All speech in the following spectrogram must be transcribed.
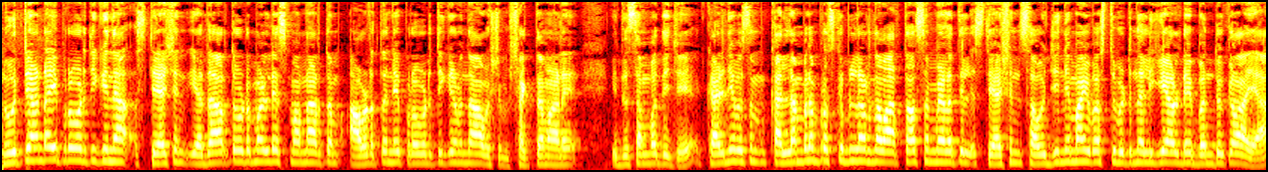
നൂറ്റാണ്ടായി പ്രവർത്തിക്കുന്ന സ്റ്റേഷൻ യഥാർത്ഥ ഉടമകളുടെ സ്മരണാർത്ഥം അവിടെ തന്നെ പ്രവർത്തിക്കണമെന്ന ആവശ്യം ശക്തമാണ്. ഇത് സംബന്ധിച്ച് കഴിഞ്ഞ ദിവസം കല്ലമ്പലം പ്രസ് ക്ലബിൽ നടന്ന വാർത്താ സമ്മേളനത്തിൽ സ്റ്റേഷൻ സൗജന്യമായി വസ്തു വിട്ടു നൽകിയയാളുടെ ബന്ധുക്കളായ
